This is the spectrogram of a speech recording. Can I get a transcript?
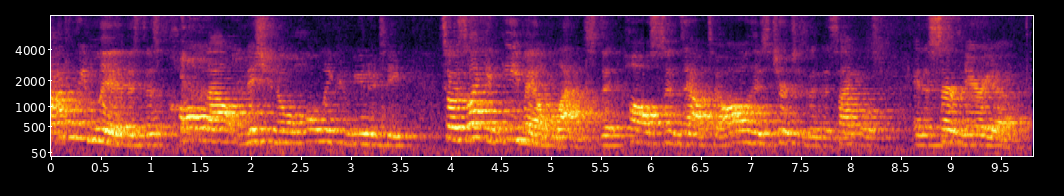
how do we live as this called out, missional, holy community. So it's like an email blast that Paul sends out to all his churches and disciples in a certain area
